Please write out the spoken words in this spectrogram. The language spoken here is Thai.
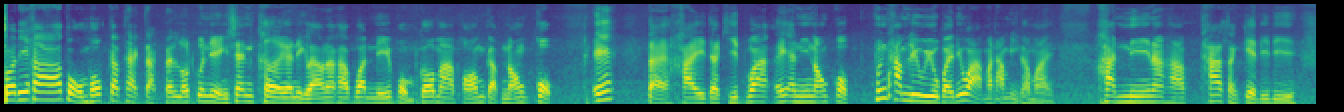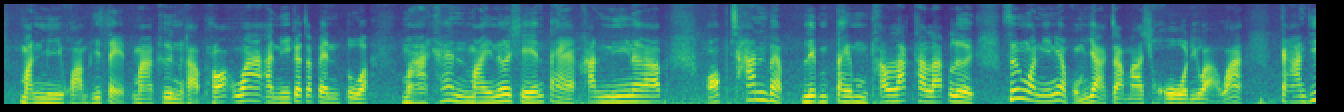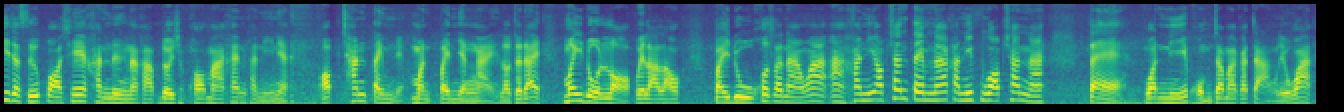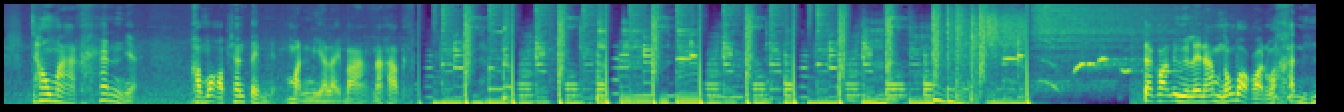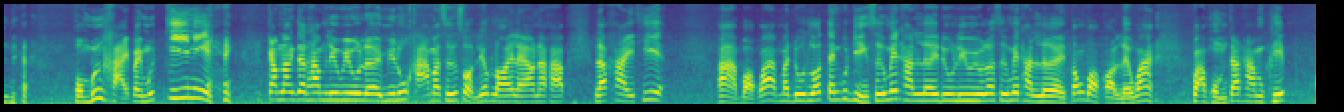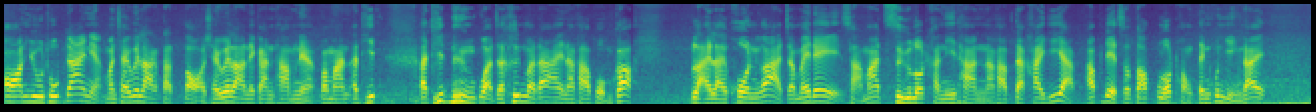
สวัสดีครับผมพบกับแท็กจากเป็นรถคุณหญิงเช่นเคยกันอีกแล้วนะครับ วันนี้ผมก็มาพร้อมกับน้องกบ เอ๊ะ แต่ใครจะคิดว่าเอ้ยอันนี้น้องกบเพิ่งทำรีวิวไปนี่หว่ามาทำอีกทำไม คันนี้นะครับ ถ้าสังเกตดีๆ มันมีความพิเศษมากขึ้นครับ เพราะว่าอันนี้ก็จะเป็นตัวมาแค่น minor change แต่คันนี้นะครับ ออปชั่นแบบเต็มเต็มทะลักทะลักเลย ซึ่งวันนี้เนี่ยผมอยากจะมาโชว์ดีกว่าว่า การที่จะซื้อ Porsche คันหนึ่งนะครับ โดยเฉพาะมาแค่นคันนี้เนี่ยออปชั่นเต็มเนี่ยมันเป็นยังไง เราจะได้ไม่โดนหลอกเวลาเราไปดูโฆษณาว่าอะคันนี้ออปชั่นเต็มนะคันนี้ full option นะแต่วันนี้ผมจะมากระจ่างเลยว่าเจ้ามาแค่นเนี่ย คำว่าออปชันเต็มเนี่ยมันมีอะไรบ้างนะครับแต่ก่อนอื่นเลยนะผมต้องบอกก่อนว่าคันนี้เนี่ยผมเพิ่งขายไปเมื่อกี้นี่เองกำลังจะทำรีวิวเลยมีลูกค้ามาซื้อสดเรียบร้อยแล้วนะครับ แล้วใครที่อ่าบอกว่ามาดูรถเต้นท์คุณหญิงซื้อไม่ทันเลยดูรีวิวแล้วซื้อไม่ทันเลย ต้องบอกก่อนเลยว่ากว่าผมจะทำคลิป ออน YouTube ได้เนี่ยมันใช้เวลาตัดต่อใช้เวลาในการทำเนี่ยประมาณอาทิตย์อาทิตย์หนึ่งกว่าจะขึ้นมาได้นะครับผมก็หลาย ๆ คนก็อาจจะไม่ได้สามารถซื้อรถคันนี้ทันนะครับ แต่ใครที่อยากอัปเดตสต็อกรถของเต็นท์คุณหญิงได้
